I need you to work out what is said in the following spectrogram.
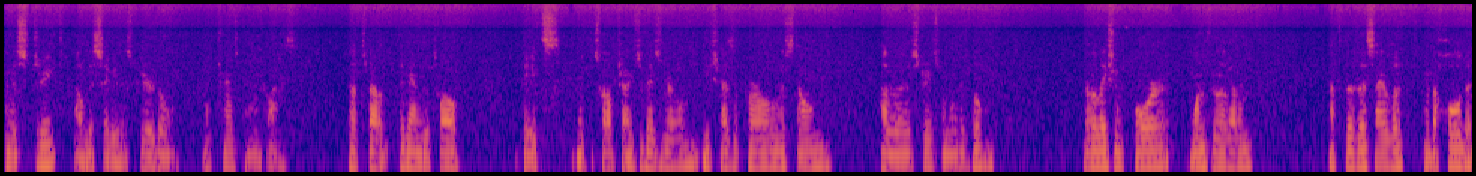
and the street of the city was pure gold, like transparent glass. Talks about again the twelve gates, like the twelve tribes of Israel. Each has a pearl and a stone. How the streets were made of gold. Revelation 4 1 through 11. After this I looked, and behold, a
